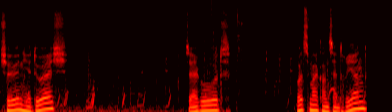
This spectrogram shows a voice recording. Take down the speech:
Schön hier durch. Sehr gut. Kurz mal konzentrieren.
